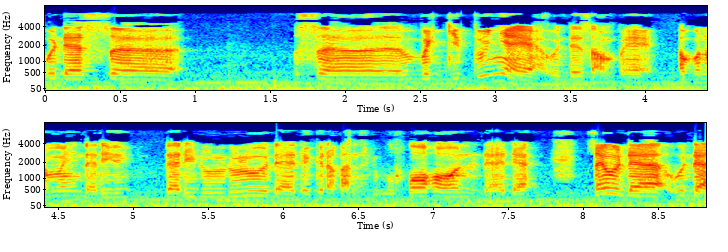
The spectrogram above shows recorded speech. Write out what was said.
udah se sebegitunya ya, udah sampai apa namanya dari dari dulu dulu udah ada gerakan seribu pohon udah ada saya udah udah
